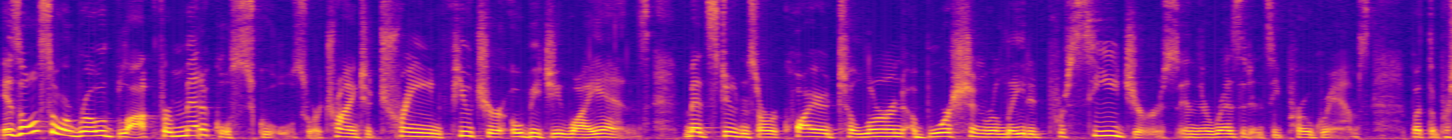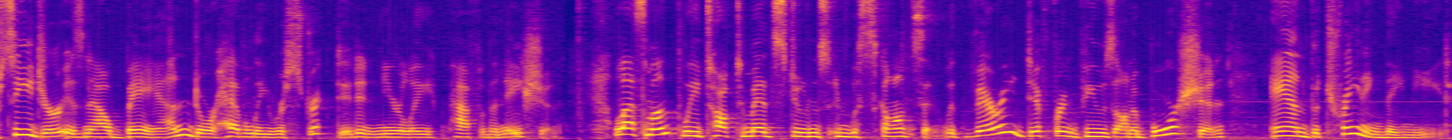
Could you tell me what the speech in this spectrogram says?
is also a roadblock for medical schools who are trying to train future OBGYNs. Med students are required to learn abortion related procedures in their residency programs, but the procedure is now banned or heavily restricted in nearly half of the nation. Last month, we talked to med students in Wisconsin with very different views on abortion and the training they need.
